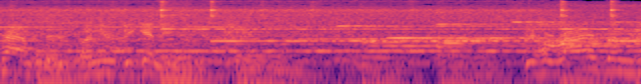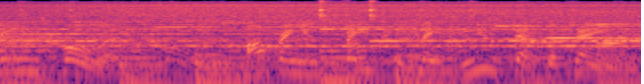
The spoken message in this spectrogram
chances for new beginnings. The horizon leans forward, offering you space to place new steps of change.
